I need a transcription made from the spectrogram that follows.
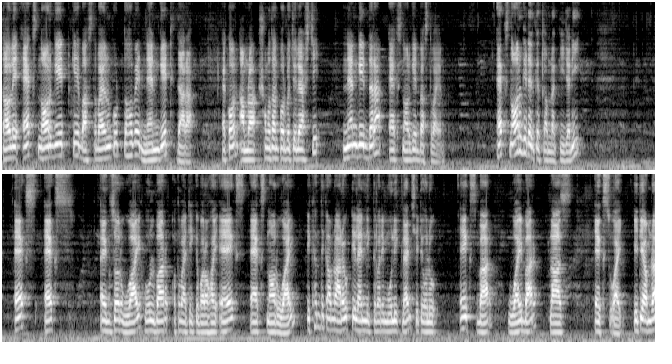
তাহলে এক্স নর গেটকে বাস্তবায়ন করতে হবে ন্যান গেট দ্বারা। এখন আমরা সমাধান পর্বে চলে আসছি। ন্যান গেট দ্বারা এক্স নর গেট বাস্তবায়ন। এক্স নর গেটের ক্ষেত্রে আমরা কি জানি? X X X OR Y whole bar অথবা এটিকে বলা হয় এক্স এক্স নর ওয়াই এখান থেকে আমরা আরও একটি লাইন লিখতে পারি, মৌলিক লাইন সেটি হলো X bar Y bar plus X Y এটি আমরা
